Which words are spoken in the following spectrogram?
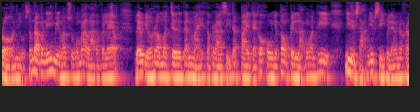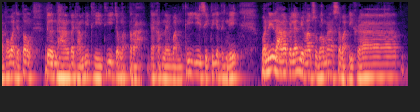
รอกันอยู่สำหรับวันนี้มีความสุขมากๆลากันไปแล้ว แล้วเดี๋ยวเรามาเจอกันใหม่กับราศีถัดไป แต่ก็คงจะต้องเป็นหลังวันที่ 23 24 ไปแล้วนะครับ เพราะว่าจะต้องเดินทางไปทำพิธีที่จังหวัดตราดนะครับในวันที่ 20 ที่จะถึงนี้ วันนี้ลากันไปแล้วมีความสุขมากๆ สวัสดีครับ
